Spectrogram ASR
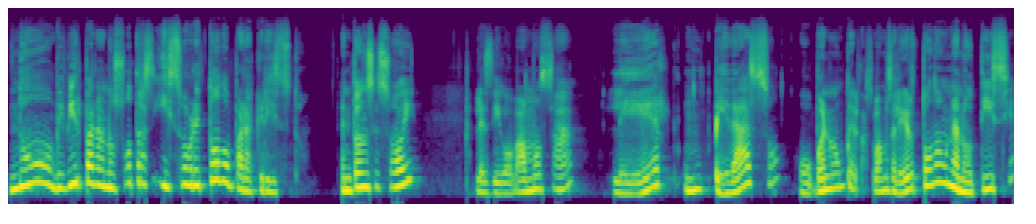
no, vivir para nosotras y sobre todo para Cristo. Entonces hoy les digo, vamos a leer un pedazo, o bueno, no un pedazo, vamos a leer toda una noticia,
